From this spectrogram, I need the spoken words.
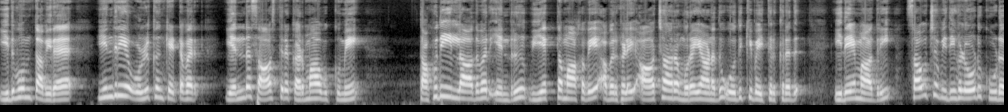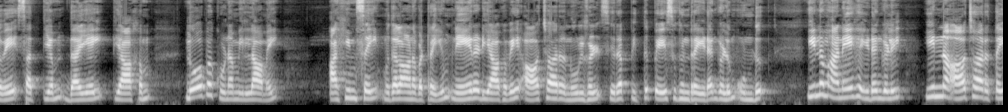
இதுவும் தவிர இந்திரிய ஒழுக்கம் கெட்டவர் எந்த சாஸ்திர கர்மாவுக்குமே தகுதியில்லாதவர் என்று வியக்தமாகவே அவர்களை ஆச்சார முறையானது ஒதுக்கி வைத்திருக்கிறது. இதே மாதிரி சௌச்ச விதிகளோடு கூடவே சத்தியம் தயை தியாகம் லோப குணம் இல்லாமை அஹிம்சை முதலானவற்றையும் நேரடியாகவே ஆச்சார நூல்கள் சிறப்பித்து பேசுகின்ற இடங்களும் உண்டு. இன்னும் அநேக இடங்களில் இன்ன ஆச்சாரத்தை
